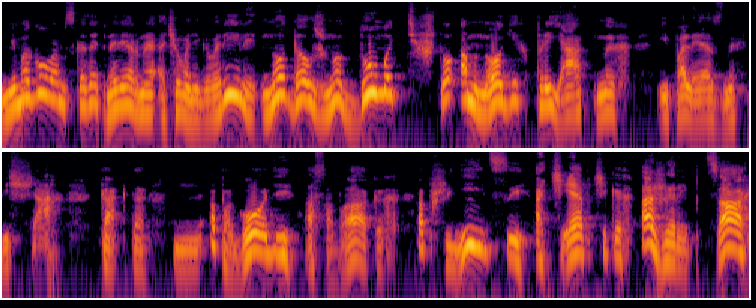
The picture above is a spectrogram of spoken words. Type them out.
не могу вам сказать, наверное, о чем они говорили, но должно думать, что о многих приятных и полезных вещах. Как-то о погоде, о собаках, о пшенице, о чепчиках, о жеребцах.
